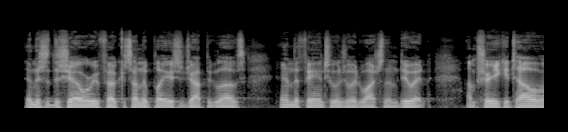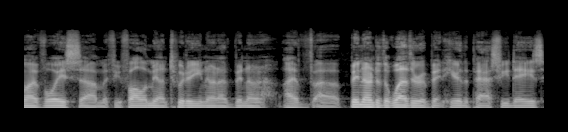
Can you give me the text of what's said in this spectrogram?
and this is the show where we focus on the players who drop the gloves and the fans who enjoyed watching them do it. I'm sure you can tell by my voice. Um, if you follow me on Twitter, you know I've been uh, I've uh, been under the weather a bit here the past few days.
